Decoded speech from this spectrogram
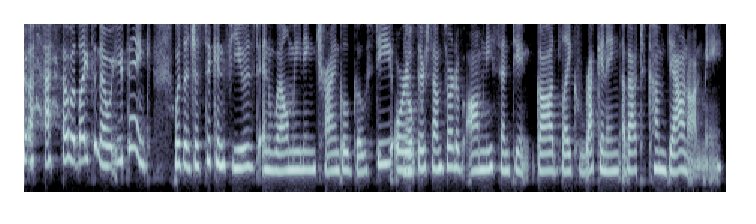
I would like to know what you think. Was it just a confused and well-meaning triangle ghosty or is there some sort of omniscient god-like reckoning about to come down on me?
